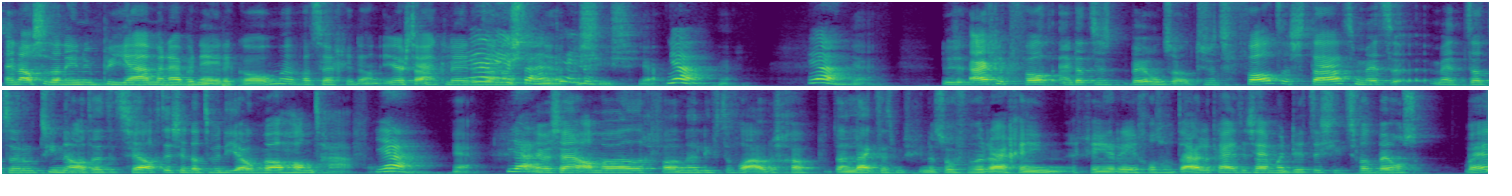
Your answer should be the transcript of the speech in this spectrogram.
En als ze dan in hun pyjama naar beneden komen, wat zeg je dan? Eerst aankleden? Ja, dan eerst Ja, aankleden. precies. Ja. Ja. Ja. Ja. Ja. Dus eigenlijk valt, en dat is bij ons ook, dus het valt en staat met, met dat de routine altijd hetzelfde is en dat we die ook wel handhaven. Ja. Ja. Ja. En we zijn allemaal erg van eh, liefdevol ouderschap. Dan lijkt het misschien alsof we daar geen, geen regels of duidelijkheid in zijn, maar dit is iets wat bij ons, Ja.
